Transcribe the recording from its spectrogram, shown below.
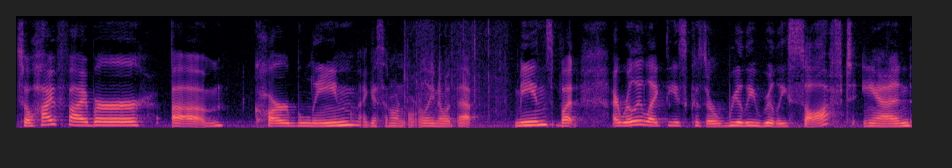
So high fiber, um, carb lean. I guess I don't really know what that means, but I really like these because they're really, really soft. And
